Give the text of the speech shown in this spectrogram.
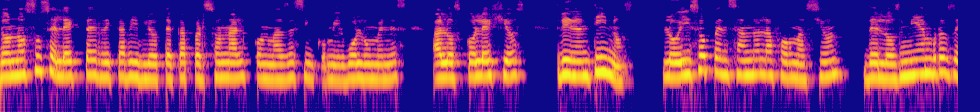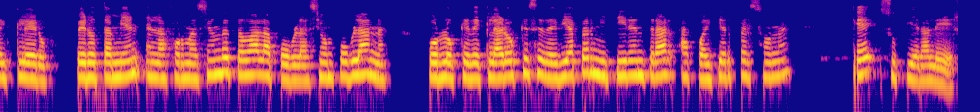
donó su selecta y rica biblioteca personal con más de 5.000 volúmenes a los colegios tridentinos. Lo hizo pensando en la formación de los miembros del clero, pero también en la formación de toda la población poblana, por lo que declaró que se debía permitir entrar a cualquier persona que supiera leer.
